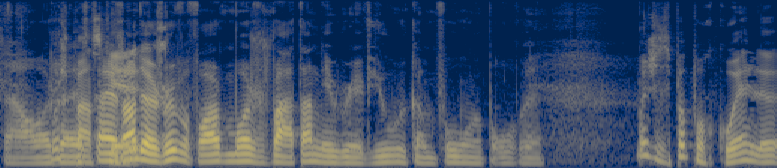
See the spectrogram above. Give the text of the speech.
Ça, on va- Moi, je c'est pense un que- genre de jeu, il va falloir, moi, je vais attendre les reviews comme il faut hein, pour. euh, Moi, je sais pas pourquoi, là,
